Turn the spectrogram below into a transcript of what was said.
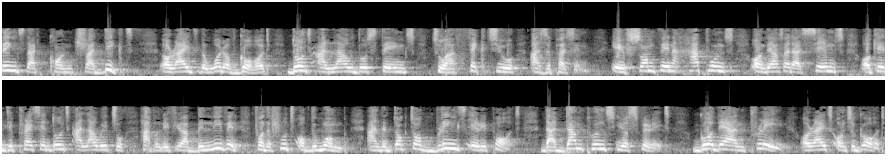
Things that contradict alright, the word of God, don't allow those things to affect you as a person. If something happens on the outside that seems, okay, depressing, don't allow it to happen. If you are believing for the fruit of the womb and the doctor brings a report that dampens your spirit, Go there and pray, alright, unto God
